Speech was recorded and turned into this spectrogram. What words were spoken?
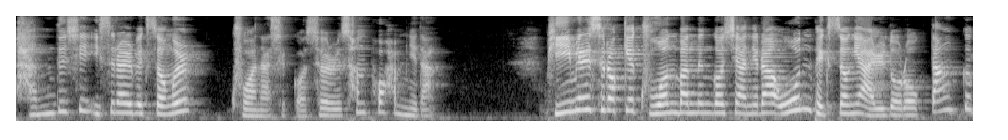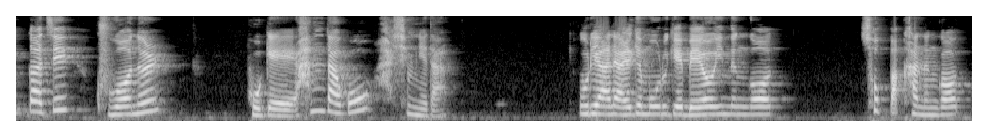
반드시 이스라엘 백성을 구원하실 것을 선포합니다. 비밀스럽게 구원받는 것이 아니라 온 백성이 알도록 땅 끝까지 구원을 보게 한다고 하십니다. 우리 안에 알게 모르게 매여 있는 것, 속박하는 것,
